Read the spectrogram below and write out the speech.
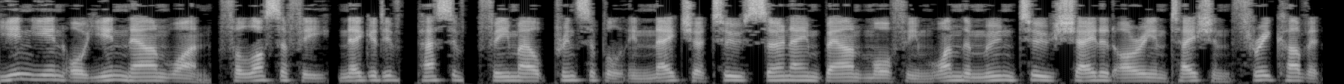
Yin yin or yin noun 1 philosophy negative, passive, female principle in nature 2 surname bound morpheme 1 the moon 2 shaded orientation 3 covert,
